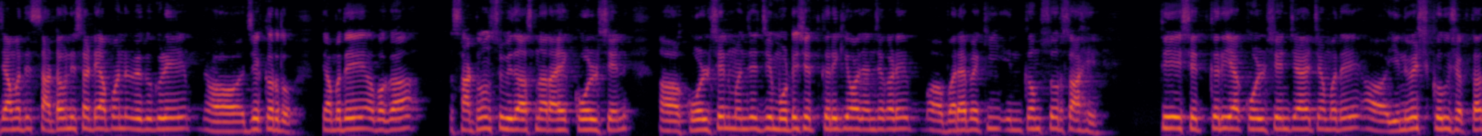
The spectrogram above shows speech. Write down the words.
ज्यामध्ये साठवणीसाठी आपण वेगवेगळे जे करतो त्यामध्ये बघा साठवण सुविधा असणार आहे कोल्ड चेन कोल्ड चेन म्हणजे जे मोठे शेतकरी किंवा ज्यांच्याकडे बऱ्यापैकी इन्कम सोर्स आहे ते शेतकरी या कोल्ड चेनच्या याच्यामध्ये इन्व्हेस्ट करू शकतात.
